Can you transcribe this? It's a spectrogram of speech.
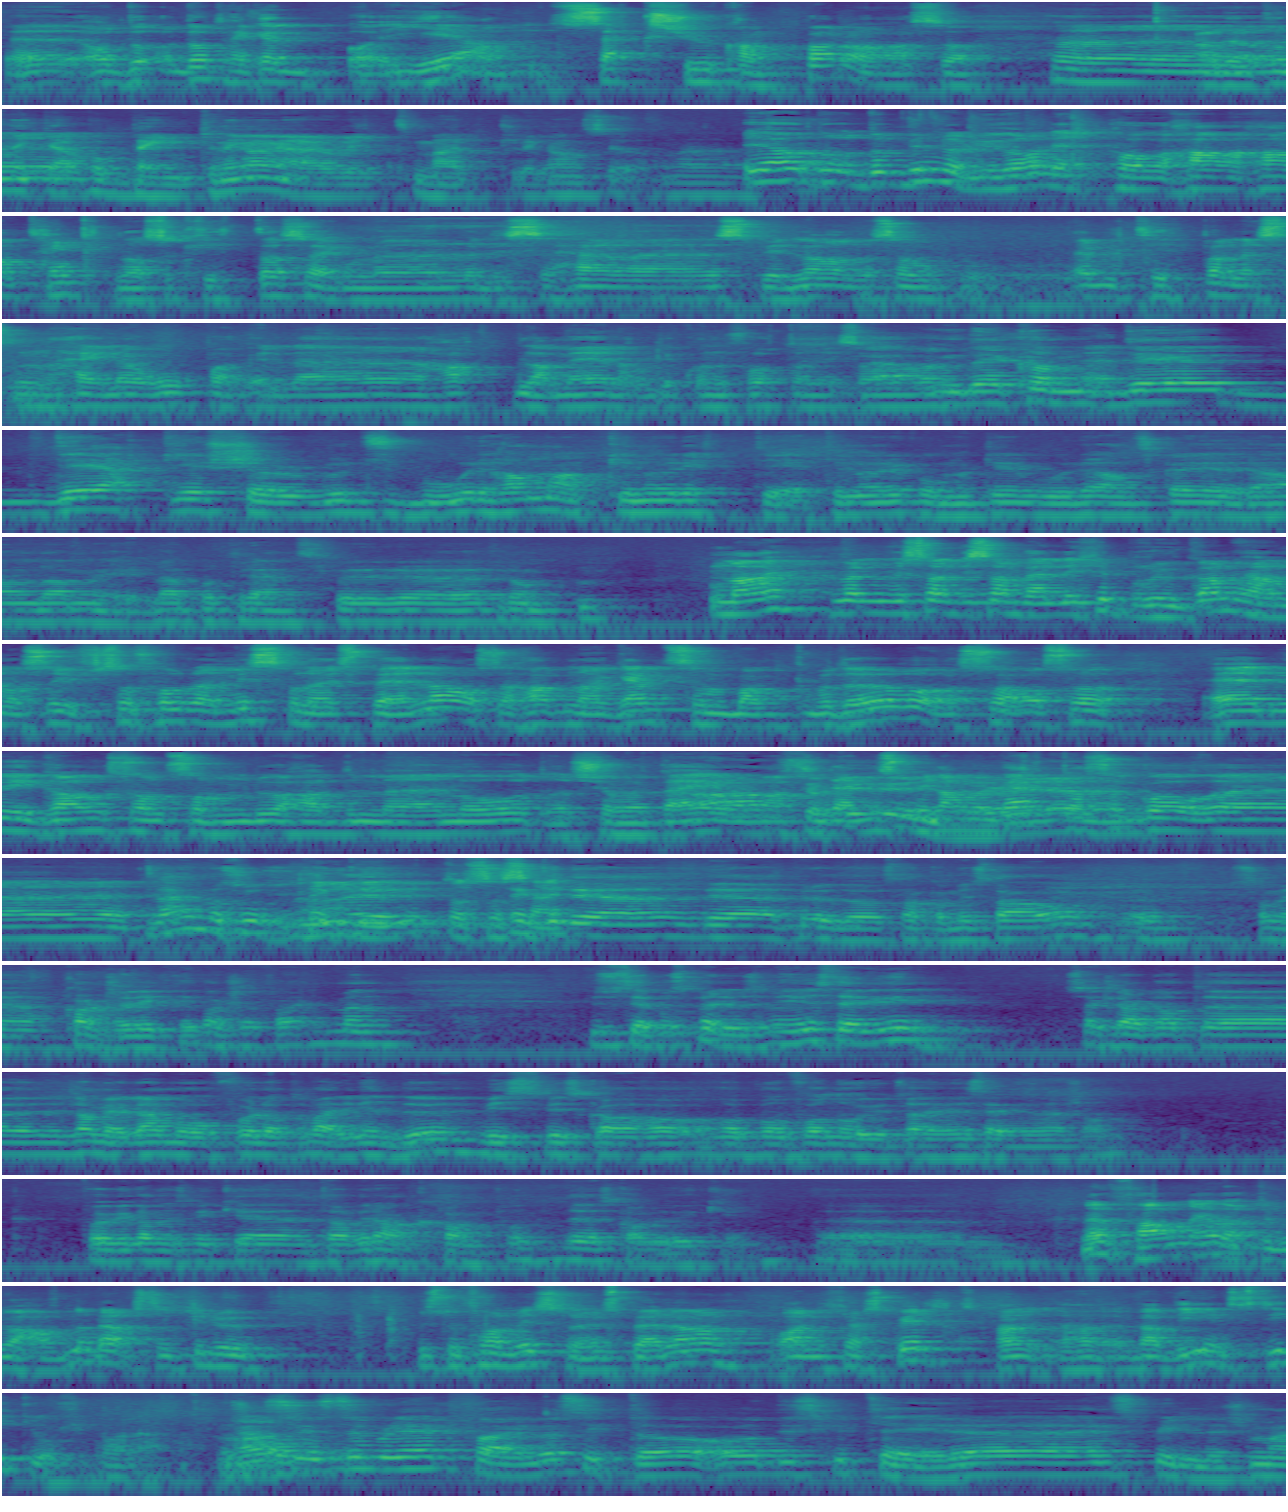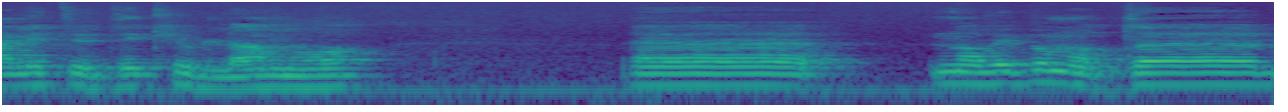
Eh, og da, da tenker jeg Gi han seks-sju kamper, da, altså. Eh, Ja, det at han ikke er på benken engang, er jo litt merkelig, kan si. Det- ja, da, da begynner du å lure litt på Har, har han tenkt å kvitte seg med, med disse her eh, spillerne som jeg vil tippe nesten hele Europa ville hatt Lamela om de kunne fått han i Ja, men det, kan, det, det er ikke Sherwoods bord. Han har ikke noen rettigheter når det kommer til hvor han skal gjøre han Lamela på transferfronten. Nei, men hvis han, hvis han velger ikke å bruke han her nå, så, så får du en misfornøyd spiller, og så har du en agent som banker på døra, og så, og så er du i gang sånn som du hadde med Modric og med Bale. Ja, ikke vekk, og så går uh, Nei, men så, det, ut, og så tenker det, det jeg prøvde å snakke om i stad òg, som jeg, kanskje er riktig, kanskje er feil. Men hvis du ser på spillere som investeringer, så er det klart at uh, Lamela må få lov til å være i vinduet hvis vi skal håpe om å få noe ut av investeringene. Der, sånn. For vi kan liksom ikke ta vrakkamp på det. skal vi jo ikke. Uh, Men faren er jo at du havner der så ikke du hvis du får en misfornøyd spiller, og han ikke har spilt han, han, Verdien stiger jo ikke på han. Jeg syns det blir helt feil å sitte og, og diskutere en spiller som er litt ute i kulda nå. Uh, når vi på en måte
